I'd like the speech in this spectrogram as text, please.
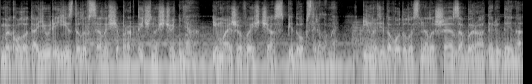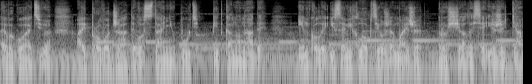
Микола та Юрій їздили в селище практично щодня і майже весь час під обстрілами. Іноді доводилось не лише забирати людей на евакуацію, а й проводжати в останню путь під канонади. Інколи і самі хлопці вже майже прощалися із життям.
